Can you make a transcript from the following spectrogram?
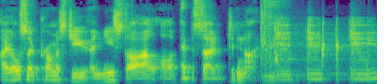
I also promised you a new style of episode, didn't I?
